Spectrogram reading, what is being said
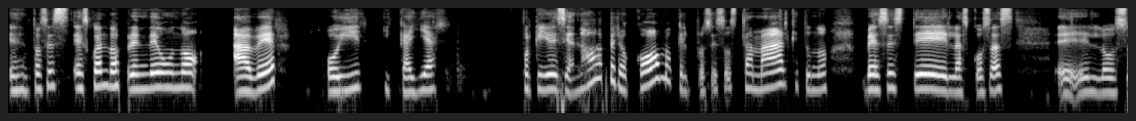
Entonces es cuando aprende uno a ver, oír y callar. Porque yo decía, no, pero ¿cómo? Que el proceso está mal, que tú no ves este, las cosas, eh, los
